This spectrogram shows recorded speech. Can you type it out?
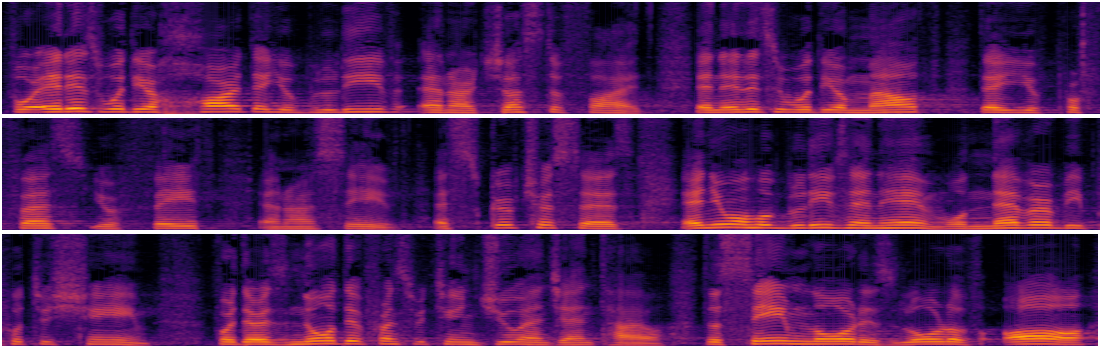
For it is with your heart that you believe and are justified, and it is with your mouth that you profess your faith and are saved. As scripture says, anyone who believes in him will never be put to shame, for there is no difference between Jew and Gentile. The same Lord is Lord of all,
